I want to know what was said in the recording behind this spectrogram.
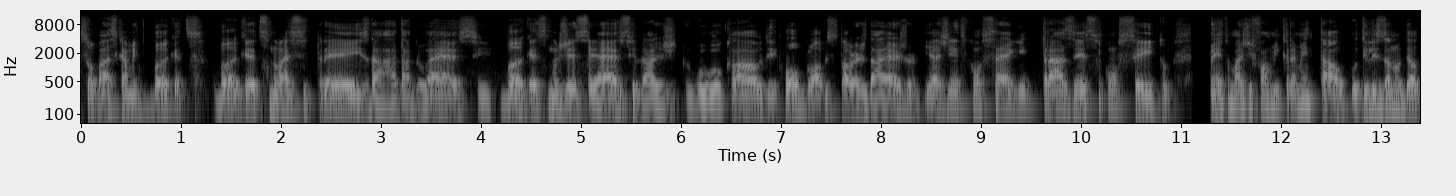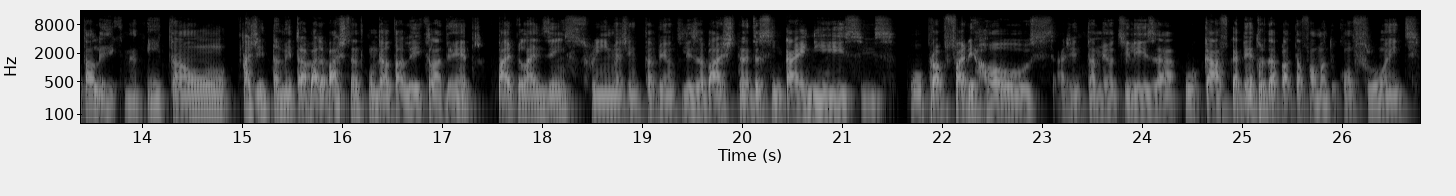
são basicamente buckets, buckets no S3 da AWS, buckets no GCS da Google Cloud ou Blob Storage da Azure, e a gente consegue trazer esse conceito mas de forma incremental, utilizando o Delta Lake, né? Então, a gente também trabalha bastante com Delta Lake lá dentro. Pipelines em stream, a gente também utiliza bastante, assim, Kinesis, o próprio Firehose, a gente também utiliza o Kafka dentro da plataforma do Confluent.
